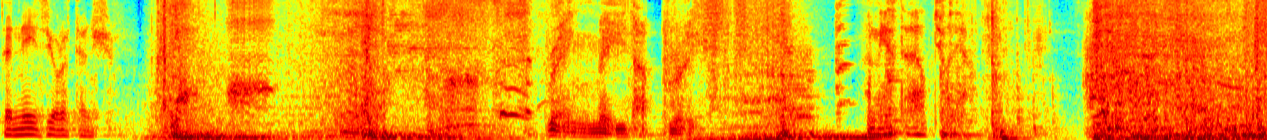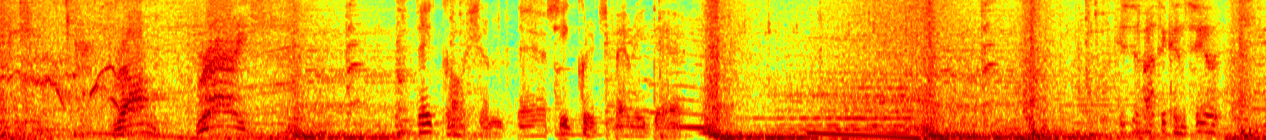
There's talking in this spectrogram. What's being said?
that needs your attention. Bring me the priest. I'm here to help, Julia. Wrong priest! Take caution. There are secrets buried there. Is the Vatican sealed? The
